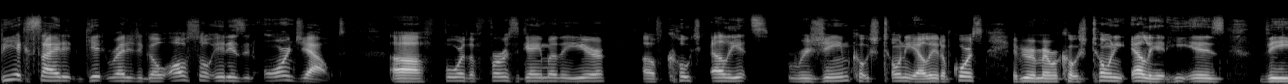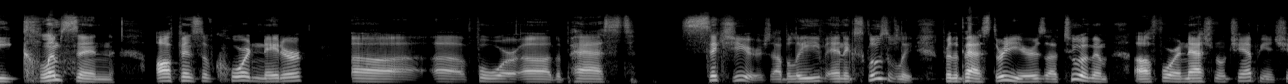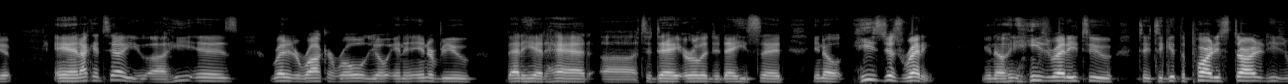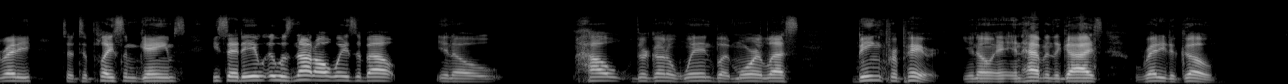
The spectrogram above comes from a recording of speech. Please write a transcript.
be excited. Get ready to go. Also, it is an orange out uh, for the first game of the year of Coach Elliott's regime, Coach Tony Elliott. Of course, if you remember Coach Tony Elliott, he is the Clemson offensive coordinator uh, uh, for uh, the past six years, I believe, and exclusively for the past three years, uh, two of them uh, for a national championship. And I can tell you, uh, he is ready to rock and roll. You know, in an interview that he had had uh, today, earlier today, he said, you know, he's just ready. You know, he's ready to to, to get the party started. He's ready to, to play some games. He said it, it was not always about, you know, how they're going to win, but more or less being prepared you know, and, and having the guys ready to go.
